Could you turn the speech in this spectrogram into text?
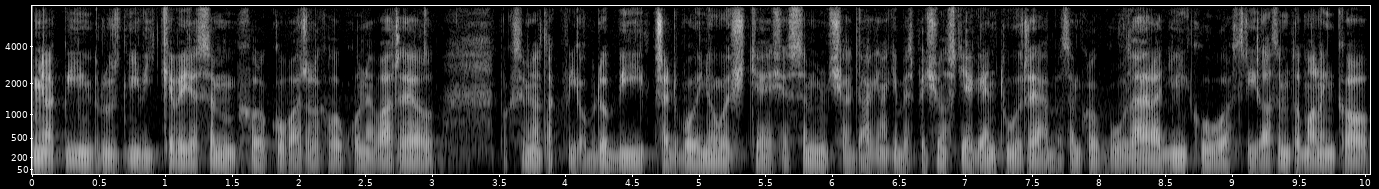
měl takový různý výkyvy, že jsem chvilku vařil, chvilku nevařil. Pak jsem měl takový období před vojnou ještě, že jsem šel dělat nějaké bezpečnostní agentuře a byl jsem chvilku u zahradníků a střílel jsem to malinko.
